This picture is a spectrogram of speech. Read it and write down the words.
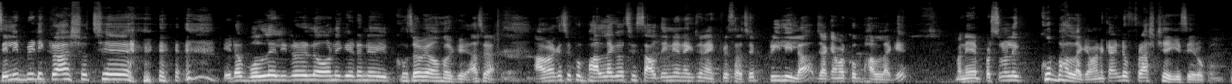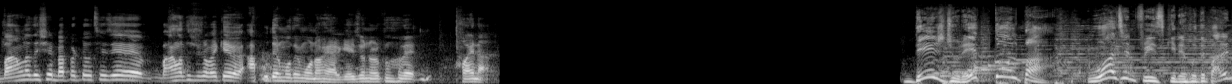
সেলিব্রিটি ক্রাশ হচ্ছে, এটা বললে লিটারেলি অনেকে এটা নিয়ে খোঁজাবে আমাকে। আচ্ছা আমার কাছে খুব ভালো লাগে হচ্ছে সাউথ ইন্ডিয়ান একজন অ্যাক্ট্রেস আছে প্রিলীলা যাকে আমার খুব ভালো লাগে। মানে পার্সোনালি খুব ভালো লাগে মানে কাইন্ড অফ ফ্রাশ খেয়ে গেছি এরকম। বাংলাদেশের ব্যাপারটা হচ্ছে যে, বাংলাদেশের সবাইকে আপুদের মতো মনে হয় আর কি এই জন্য ওরকম ভাবে হয় না। দেশ জুড়ে তোলপা ওয়ালটন ফ্রিজ কিনে হতে পারেন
